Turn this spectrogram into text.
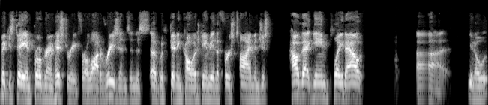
biggest day in program history for a lot of reasons. In this, uh, with getting college game day the first time and just how that game played out, uh, you know,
